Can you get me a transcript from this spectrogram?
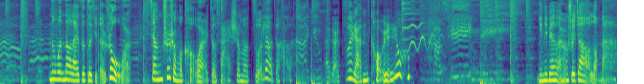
能闻到来自自己的肉味儿，想吃什么口味就撒什么佐料就好了，来点孜然烤人肉。你那边晚上睡觉冷吗？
